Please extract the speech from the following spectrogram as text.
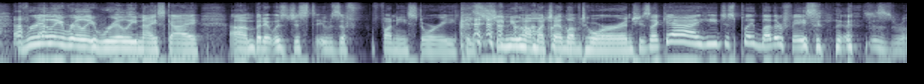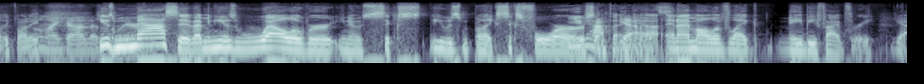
really, really, really nice guy. Um, but it was just it was a f- funny story because she knew how much I loved horror, and she's like, "Yeah, he just played Leatherface." this is really funny. Oh my God. He was hilarious. massive. I mean, he was well over, you know, six. He was like six four or You'd have- something. yeah, yeah, and I'm all of like maybe five three. Yeah.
